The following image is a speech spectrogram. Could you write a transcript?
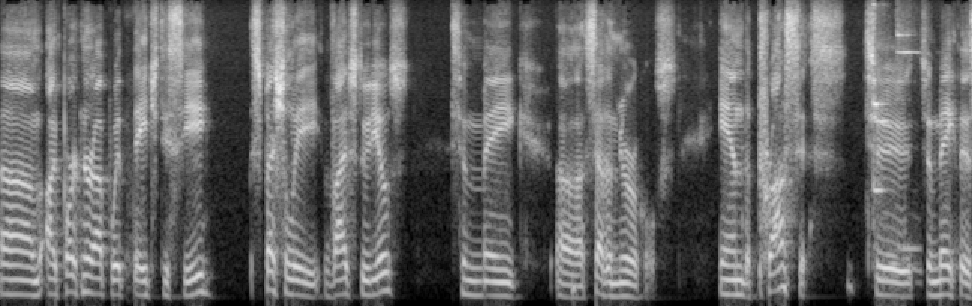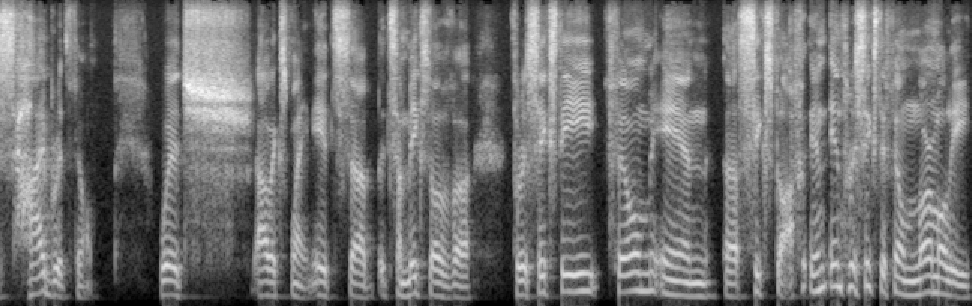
um, I partner up with HTC, especially Vive Studios, to make uh, Seven Miracles. And the process to to make this hybrid film, which I'll explain, it's uh, it's a mix of uh, 360 film and uh, six stuff. In, in 360 film, normally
